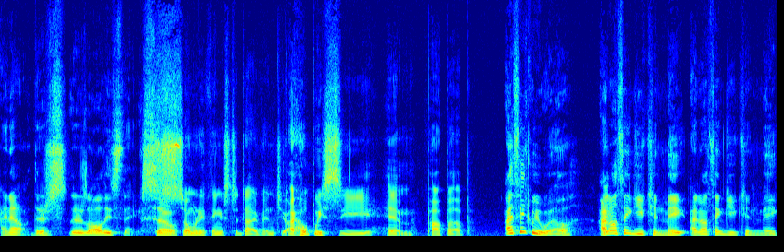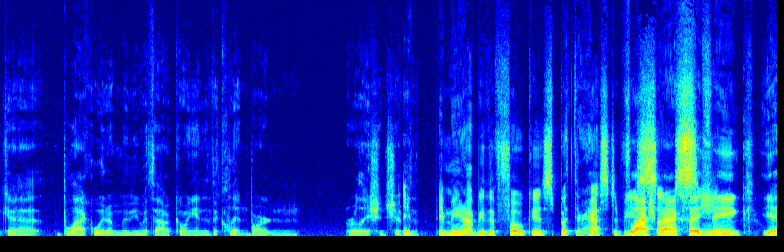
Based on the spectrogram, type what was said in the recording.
I know. There's there's all these things. So so many things to dive into I hope we see him pop up I think we will. I don't think you can make. I don't think you can make a Black Widow movie without going into the Clinton Barton relationship. it, it may not be the focus, but there has to be Flashbacks, I think. Yeah.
